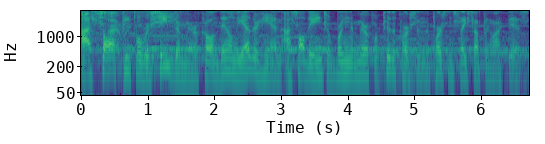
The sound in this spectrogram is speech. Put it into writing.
I saw people receive their miracle, and then on the other hand, I saw the angel bring the miracle to the person, and the person say something like this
